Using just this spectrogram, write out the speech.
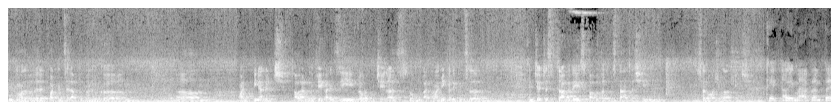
punctul meu de vedere foarte înțeleaptă pentru că uh, mai bine alergi sau alergă în fiecare zi împreună cu ceilalți o bucată mai mică decât să încerce să tragă de ei să facă toată distanța și să nu ajungă la finish. Ok, îi mai avem pe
